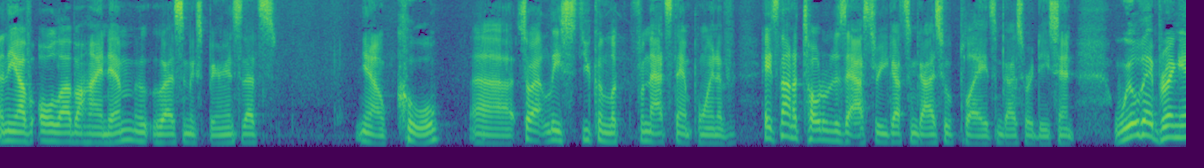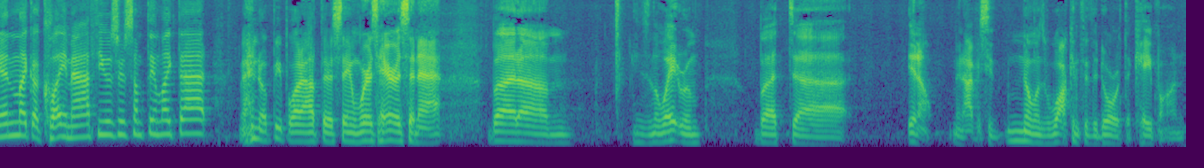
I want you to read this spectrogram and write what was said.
and then you have Ola behind him, who, who has some experience. So that's you know cool. Uh, so at least you can look from that standpoint of hey, it's not a total disaster. You got some guys who have played, some guys who are decent. Will they bring in like a Clay Matthews or something like that? I know people are out there saying, "Where's Harrison at?" But um, he's in the weight room. But uh, you know, I mean, obviously, no one's walking through the door with the cape on.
